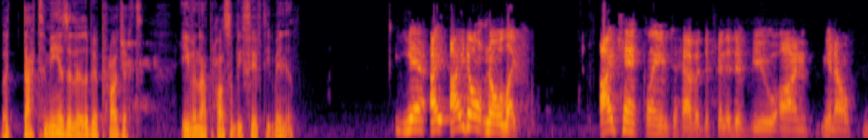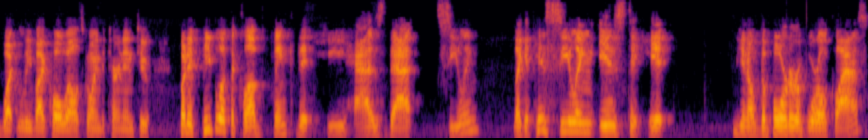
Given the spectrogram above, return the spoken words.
Like that to me is a little bit project, even at possibly fifty million. Yeah, I, I don't know. Like, I can't claim to have a definitive view on, you know, what Levi Colwill is going to turn into. But if people at the club think that he has that ceiling, like if his ceiling is to hit, you know, the border of world class,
